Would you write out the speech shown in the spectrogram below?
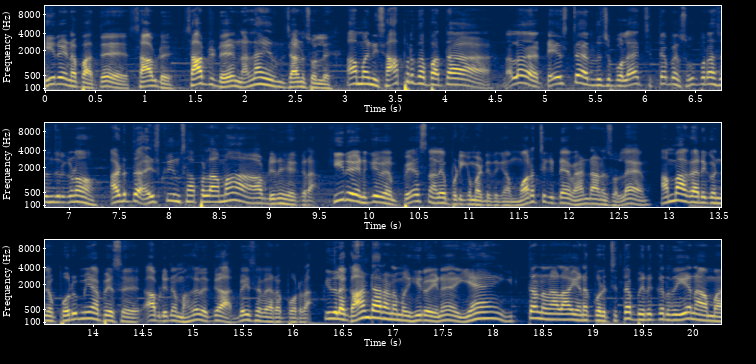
ஹீரோயினை பார்த்து சாப்பிடு சாப்பிட்டுட்டு நல்லா இருந்துச்சான்னு சொல்லு. ஆமா நீ சாப்பிடுறத பார்த்தா நல்லா டேஸ்டா இருந்துச்சு போல சித்தப்பன் சூப்பரா செஞ்சிருக்கணும். அடுத்து ஐஸ்கிரீம் சாப்பிடலாமா? அப்படின்னு கேட்கிறான் ஹீரோயினுக்கு இவன் பேசினாலே பிடிக்க மாட்டேதுங்க முறைச்சுக்கிட்டே வேண்டான்னு சொல்ல. அம்மாக்காரி கொஞ்சம் பொறுமையா பேசு அப்படின்னு மகளுக்கு அட்வைஸ் வேற போடுறா. இதுல காண்டாரா நம்ம ஹீரோயின் ஏன் இத்தனை நாளா எனக்கு ஒரு சித்தப்பு இருக்கிறதையே நாம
